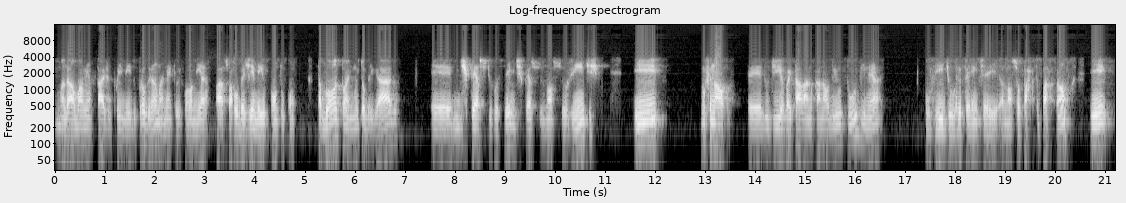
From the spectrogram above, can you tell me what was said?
mandar uma mensagem o e-mail do programa, né, que é o economiafaço.gmail.com. Tá bom, Antônio? Muito obrigado. É, me despeço de você, me despeço dos nossos ouvintes. E no final é, do dia vai estar lá no canal do YouTube, né? O vídeo referente aí à nossa participação. E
